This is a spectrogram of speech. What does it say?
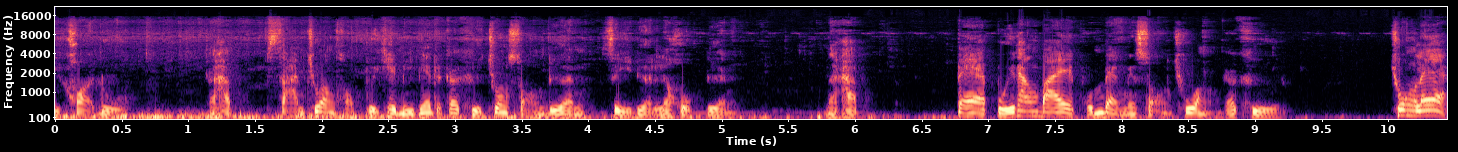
วิเคราะห์ดูนะครับสามช่วงของปุ๋ยเคมีเม็ดก็คือช่วงสองเดือนสี่เดือนและหกเดือนนะครับ แต่ปุ๋ยทางใบผมแบ่งเป็นสองช่วงก็คือ ช่วงแรก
